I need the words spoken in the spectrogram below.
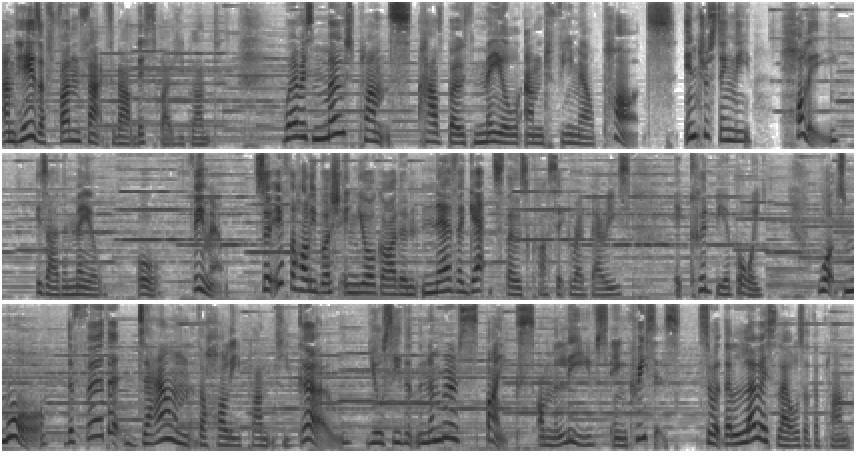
And here's a fun fact about this spiky plant. Whereas most plants have both male and female parts, interestingly, holly is either male or female. So if the holly bush in your garden never gets those classic red berries, it could be a boy. What's more, the further down the holly plant you go, you'll see that the number of spikes on the leaves increases. So at the lowest levels of the plant,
